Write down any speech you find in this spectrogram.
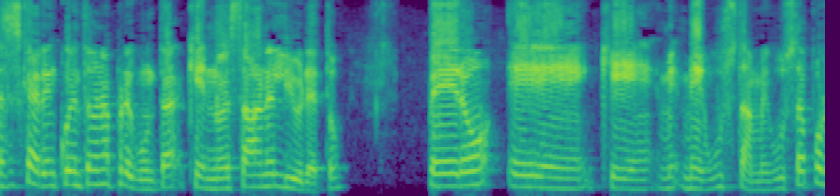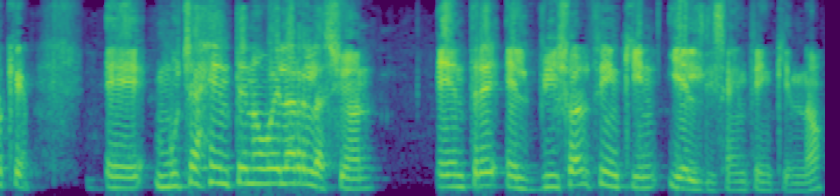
haces caer en cuenta una pregunta que no estaba en el libreto, pero eh, que me, gusta, me gusta porque eh, mucha gente no ve la relación entre el visual thinking y el design thinking, ¿no? O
